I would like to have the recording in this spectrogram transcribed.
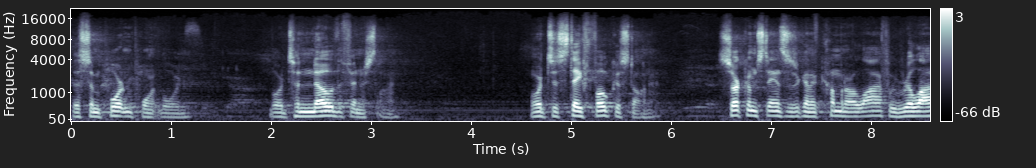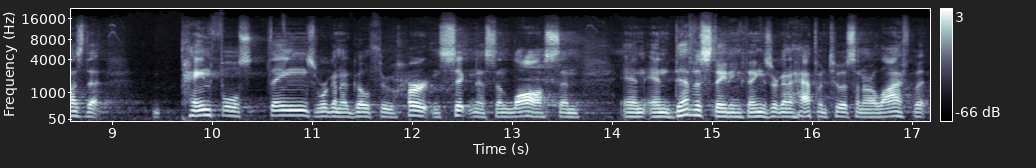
this important point, Lord. Lord, to know the finish line. Lord, to stay focused on it. Circumstances are going to come in our life. We realize that painful things we're going to go through hurt and sickness and loss and, and, and devastating things are going to happen to us in our life, but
